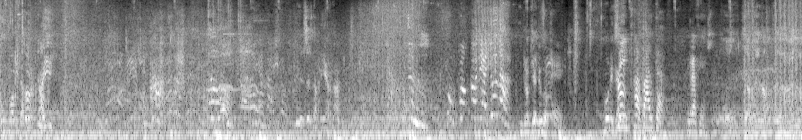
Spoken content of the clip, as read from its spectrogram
Un vomitador. ¡Ahí! ¿Qué es esta mierda? ¡Un poco de ayuda! Yo te ayudo. Sí. ¡Munición! Sí, aparta. Gracias. Queda menos, queda menos.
